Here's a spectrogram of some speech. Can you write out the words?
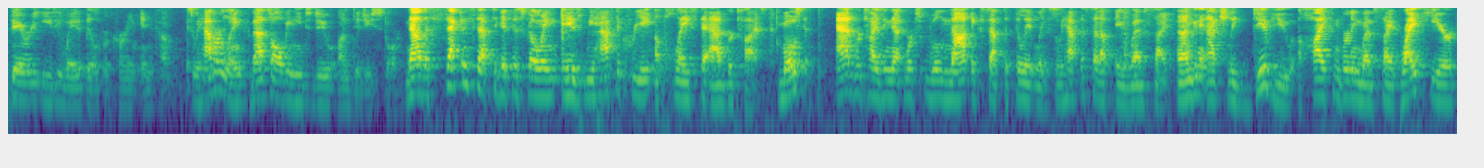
Very easy way to build recurring income. So we have our link. That's all we need to do on Digistore. Now the second step to get this going is we have to create a place to advertise. Most advertising networks will not accept affiliate links. So we have to set up a website. And I'm gonna actually give you a high converting website right here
